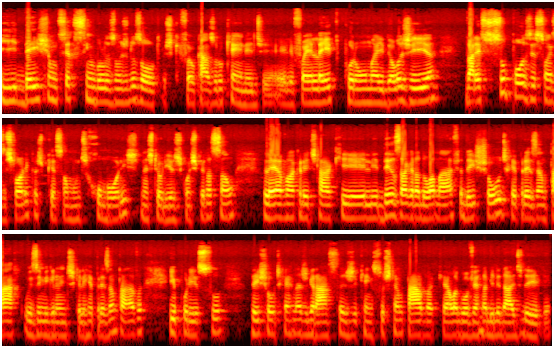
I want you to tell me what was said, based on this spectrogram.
e deixam de ser símbolos uns dos outros, que foi o caso do Kennedy. Ele foi eleito por uma ideologia várias suposições históricas, porque são muitos rumores nas teorias de conspiração, levam a acreditar que ele desagradou a máfia, deixou de representar os imigrantes que ele representava e por isso deixou de cair nas graças de quem sustentava aquela governabilidade dele.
